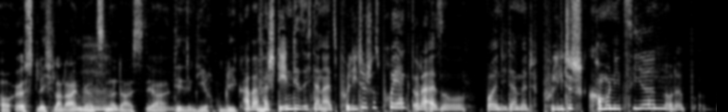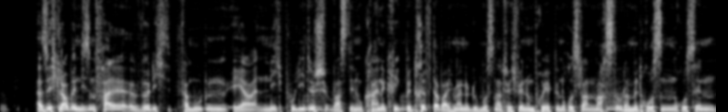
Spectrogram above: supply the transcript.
äh, östlich landeinwärts. Mhm. Ne? Da ist ja ja, die, die Republik. Aber mhm. verstehen die sich dann als politisches Projekt oder also wollen die damit politisch kommunizieren oder also ich glaube, in diesem Fall äh, würde ich vermuten, eher nicht politisch, mhm. was den Ukraine-Krieg mhm. betrifft. Aber ich meine, du musst natürlich, wenn du ein Projekt in Russland machst mhm. oder mit Russen, Russinnen,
